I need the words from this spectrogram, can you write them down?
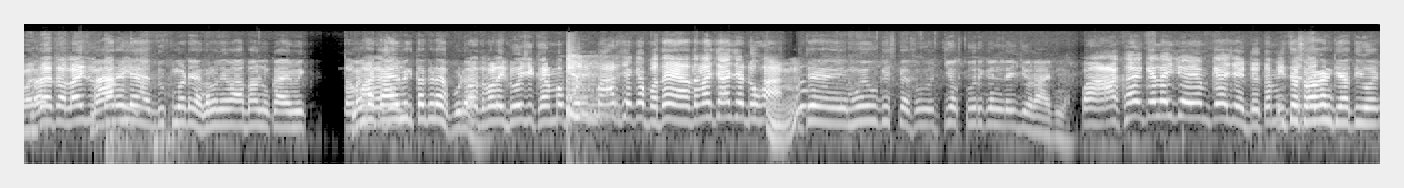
બધાય તો લઈ મારે લે દુઃખ માટે હમણાં લેવા આવવાનું કાયમિક. મને તમારે તો કાયમિક તગડે પુડા તો વળી ડોશી ઘરમાં પૂરી મારશે કે બધાય આંધળા જાજે ડોહા. તે હું એવું કહીશ કે શું ચોરી કરીને લઈ ગયો રાજના. પણ આખે કે લઈ જાઓ એમ કહે છે. તમે તો સોગન કહેતી હોય.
